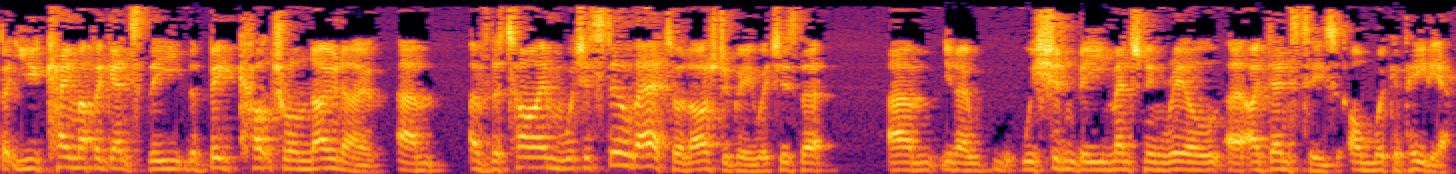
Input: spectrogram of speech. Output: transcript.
but you came up against the the big cultural no-no um, of the time, which is still there to a large degree, which is that um, you know, we shouldn't be mentioning real uh, identities on Wikipedia.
